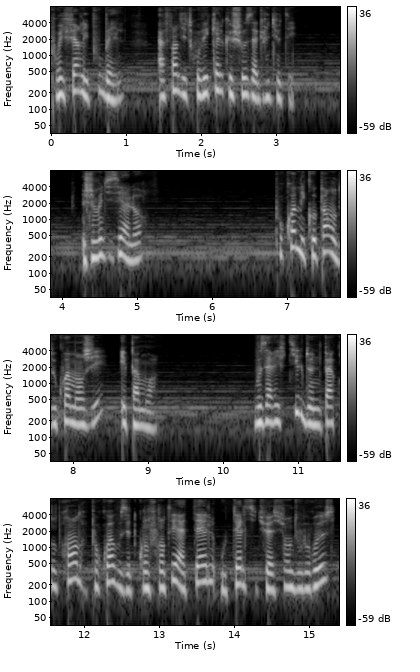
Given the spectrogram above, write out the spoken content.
pour y faire les poubelles afin d'y trouver quelque chose à grignoter. Je me disais alors, pourquoi mes copains ont de quoi manger et pas moi? Vous arrive-t-il de ne pas comprendre pourquoi vous êtes confronté à telle ou telle situation douloureuse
